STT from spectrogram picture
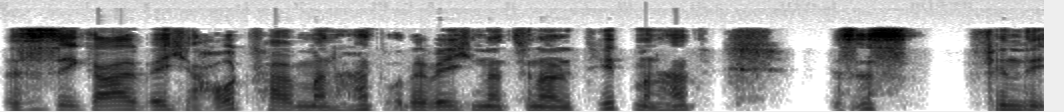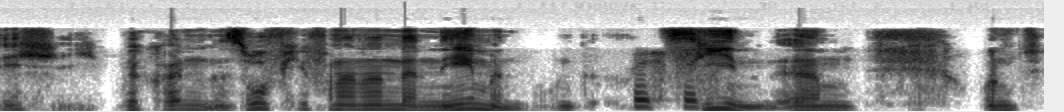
es ist egal, welche Hautfarbe man hat oder welche Nationalität man hat. Es ist finde ich, wir können so viel voneinander nehmen und Richtig. ziehen. Ähm, und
